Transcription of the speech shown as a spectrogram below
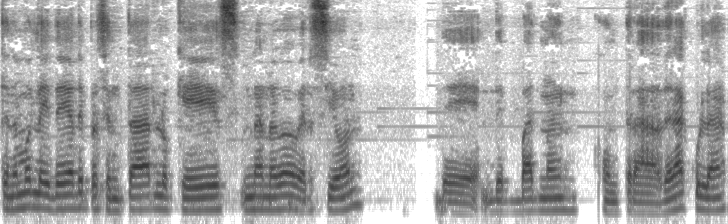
tenemos la idea de presentar lo que es una nueva versión de, de Batman contra Drácula,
